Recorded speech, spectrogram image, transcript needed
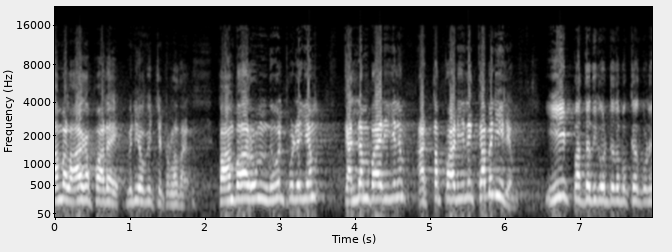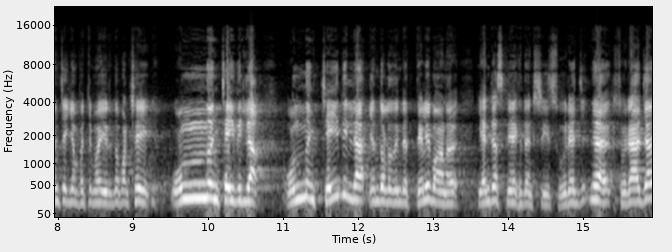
നമ്മൾ ആകപ്പാടെ വിനിയോഗിച്ചിട്ടുള്ളത്. പാമ്പാറും നൂൽപ്പുഴയും കല്ലമ്പാരിയിലും അട്ടപ്പാടിയിലും കബനിയിലും ഈ പദ്ധതി കൊണ്ട് നമുക്ക് ഗുണം ചെയ്യാൻ പറ്റുമായിരുന്നു. പക്ഷേ ഒന്നും ചെയ്തില്ല. ഒന്നും ചെയ്തില്ല എന്നുള്ളതിന്റെ തെളിവാണ് എന്റെ സ്നേഹിതൻ ശ്രീ സൂരജ് സുരാജ്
